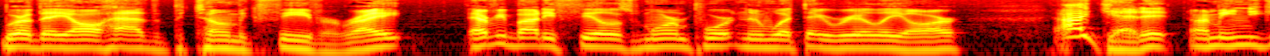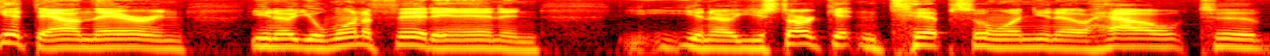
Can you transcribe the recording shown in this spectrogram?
where they all have the Potomac fever, right? Everybody feels more important than what they really are. I get it. I mean, you get down there and you know you want to fit in, and you know you start getting tips on you know how to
